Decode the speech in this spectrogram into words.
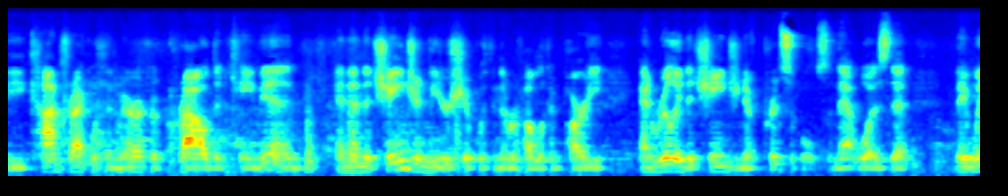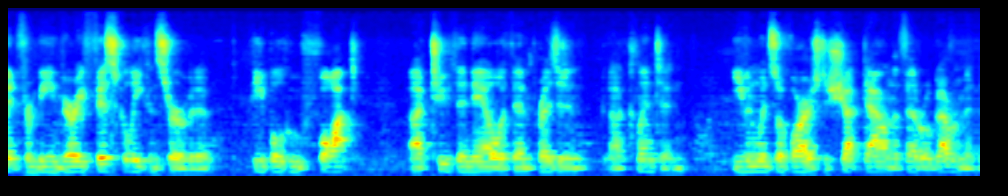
the contract with America crowd that came in, and then the change in leadership within the Republican Party, and really the changing of principles. And that was that they went from being very fiscally conservative, people who fought uh, tooth and nail with then President uh, Clinton, even went so far as to shut down the federal government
